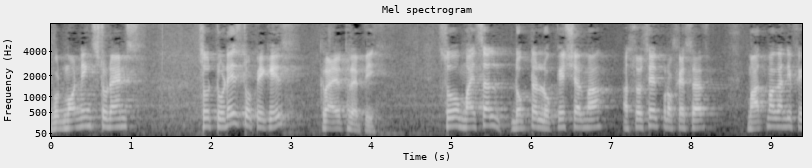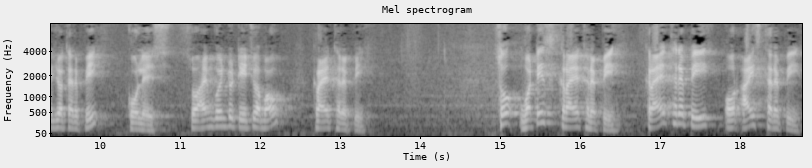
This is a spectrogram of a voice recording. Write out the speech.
Good morning students. So today's topic is cryotherapy. So myself Dr. Lokesh Sharma, Associate Professor, Mahatma Gandhi Physiotherapy College. So I am going to teach you about cryotherapy. So what is cryotherapy? Cryotherapy or ice therapy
